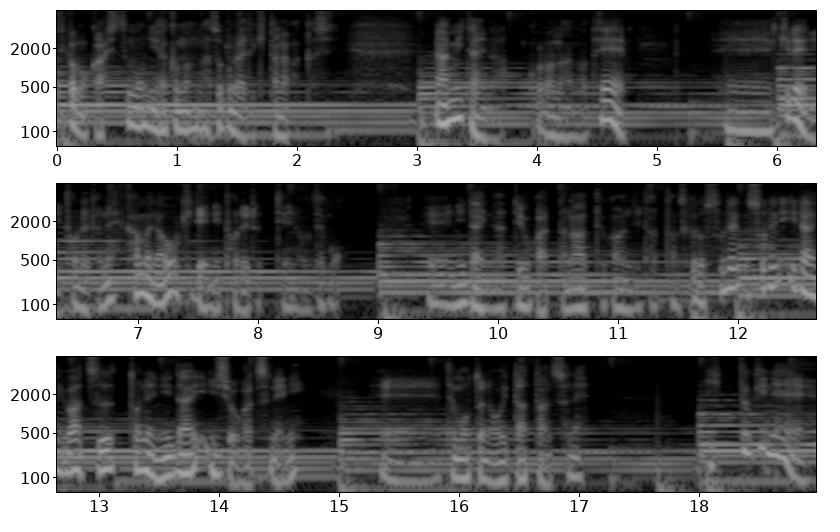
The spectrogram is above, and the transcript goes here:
しかも画質も200万画素ぐらいで汚かったし。あみたいな頃なので、えー、綺麗に撮れるね。カメラを綺麗に撮れるっていうのでもえ、2台になってよかったなっていう感じだったんですけど、それそれ以来はずっとね、2台以上が常に、手元に置いてあったんですよね。一時ね、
